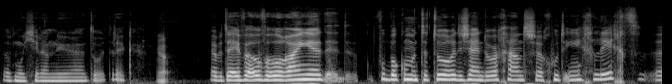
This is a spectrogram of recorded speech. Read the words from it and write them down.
dat moet je dan nu eh, doortrekken. We hebben het even over Oranje. Voetbalcommentatoren die zijn doorgaans eh, goed ingelicht. Eh,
